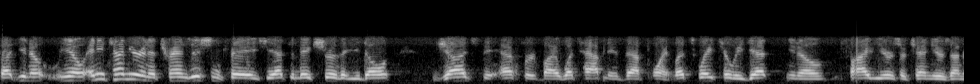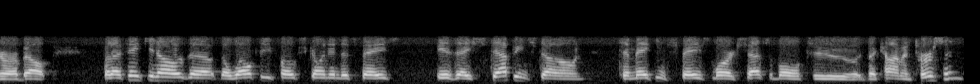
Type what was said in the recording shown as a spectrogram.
But you know, you know, anytime you're in a transition phase, you have to make sure that you don't judge the effort by what's happening at that point. Let's wait till we get, you know, five years or ten years under our belt. But I think you know the the wealthy folks going into space is a stepping stone to making space more accessible to the common person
